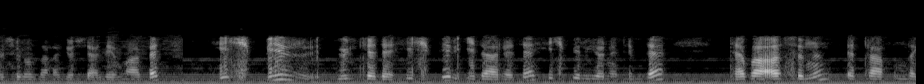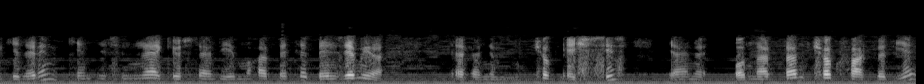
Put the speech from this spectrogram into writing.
Resulullah'a gösterdiği muhabbet hiçbir ülkede, hiçbir idarede, hiçbir yönetimde tebaasının etrafındakilerin kendisine gösterdiği muhabbete benzemiyor. Efendim çok eşsiz yani onlardan çok farklı diye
